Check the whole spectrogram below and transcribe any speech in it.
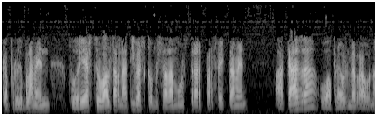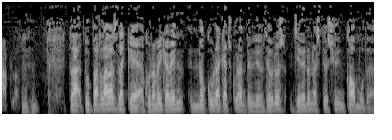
que probablement podries trobar alternatives, com s'ha demostrat perfectament, a casa o a preus més raonables. Uh -huh. Clar, tu parlaves de que econòmicament no cobrar aquests 40 milions d'euros genera una situació incòmoda.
